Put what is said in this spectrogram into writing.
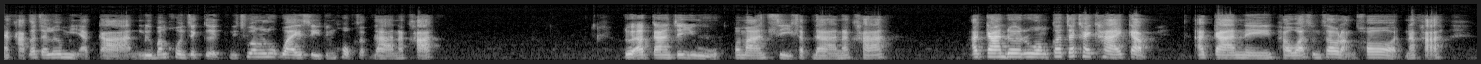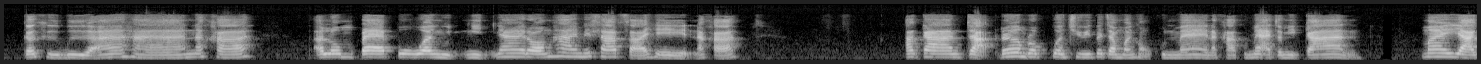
นะคะ ก็จะเริ่มมีอาการ หรือบางคนจะเกิดในช่วงลูกวัย 4-6 สัปดาห์นะคะ โดยอาการจะอยู่ประมาณ 4 สัปดาห์นะคะ อาการโดยรวมก็จะคล้ายๆกับอาการในภาวะซึมเศร้าหลังคลอดนะคะ ก็คือเบื่ออาหารนะคะ อารมณ์แปรปรวนหงุดหงิดง่ายร้องไห้ไม่ทราบสาเหตุนะคะ อาการจะเริ่มรบกวนชีวิตประจำวันของคุณแม่นะคะ คุณแม่อาจจะมีการ ไม่อยาก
